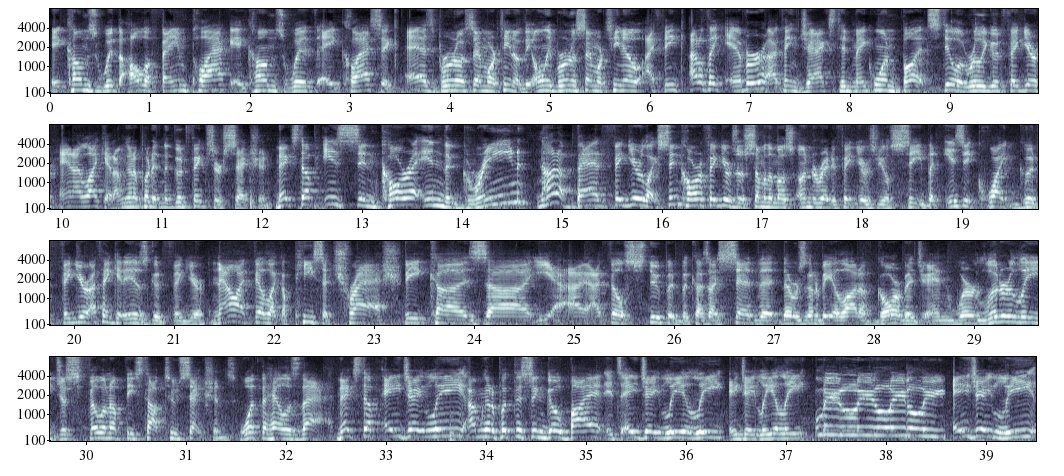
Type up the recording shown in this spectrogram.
It comes with the Hall of Fame plaque. It comes with a classic as Bruno Sammartino. Sammartino. The only Bruno Sammartino, I think, I don't think ever. I think Jakks did make one, but still a really good figure, and I like it. I'm going to put it in the good fixtures section. Next up is Sin Cara in the green. Not a bad figure. Like, Sin Cara figures are some of the most underrated figures you'll see, but is it quite good figure? I think it is good figure. Now I feel like a piece of trash because, uh, yeah, I, I feel stupid because I said that there was going to be a lot of garbage, and we're literally just filling up these top two sections. What the hell is that? Next up, AJ Lee. I'm going to put this in Go Buy It. It's AJ Lee Elite. AJ Lee Elite. Lee, Lee, Lee, Elite. AJ Lee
